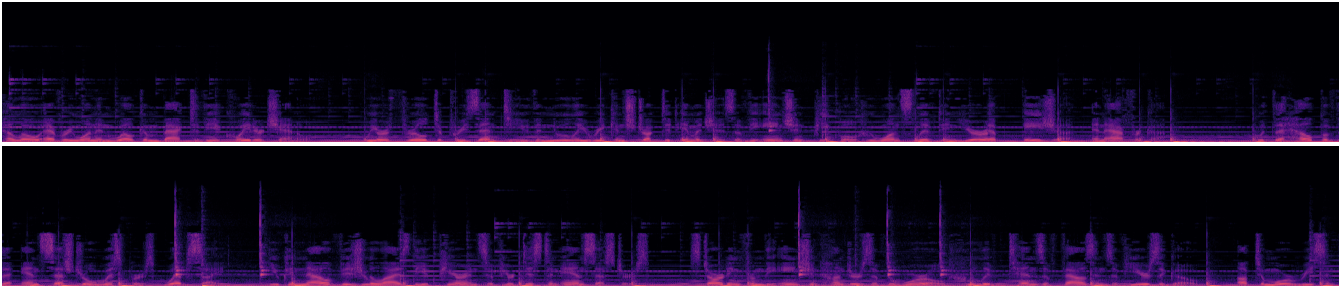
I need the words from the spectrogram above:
Hello everyone and welcome back to the Equator Channel. We are thrilled to present to you the newly reconstructed images of the ancient people who once lived in Europe, Asia, and Africa. With the help of the Ancestral Whispers website, you can now visualize the appearance of your distant ancestors, starting from the ancient hunters of the world who lived tens of thousands of years ago, up to more recent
